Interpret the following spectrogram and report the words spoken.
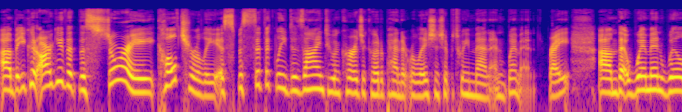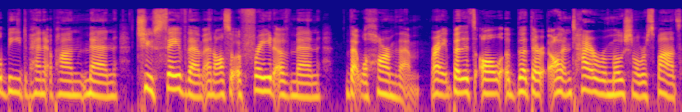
Uh, but you could argue that the story culturally is specifically designed to encourage a codependent relationship between men and women, right? Um, that women will be dependent upon men to save them, and also afraid of men that will harm them, right? But it's all, but their entire emotional response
